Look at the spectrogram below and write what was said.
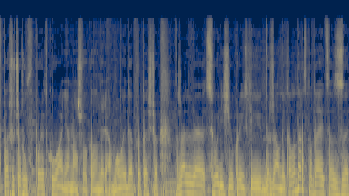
в першу чергу впорядкування нашого календаря. Мова йде про те, що на жаль, сьогоднішній український державний календар складається з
